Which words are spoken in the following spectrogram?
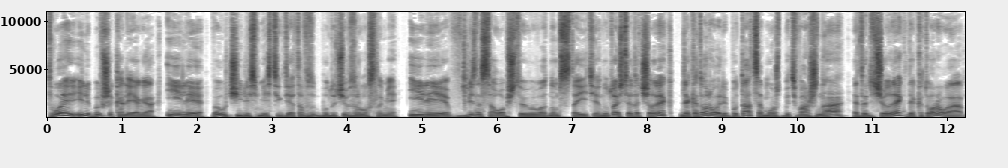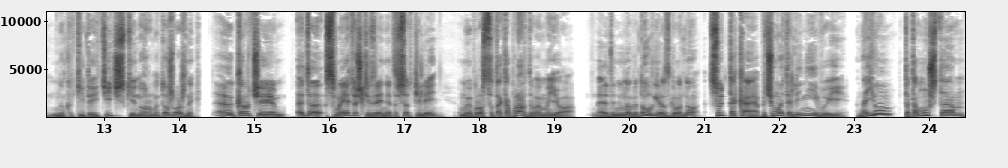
твой или бывший коллега, или вы учились вместе где-то, будучи взрослыми, или в бизнес-сообществе вы в одном состоите. Ну, то есть это человек, для которого репутация может быть важна, это человек, для которого, ну, какие-то этические нормы тоже важны. Э, короче, это, с моей точки зрения, это все-таки лень. Мы просто так оправдываем ее. Это немного долгий разговор, но суть такая. Почему это ленивый наем? Потому что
